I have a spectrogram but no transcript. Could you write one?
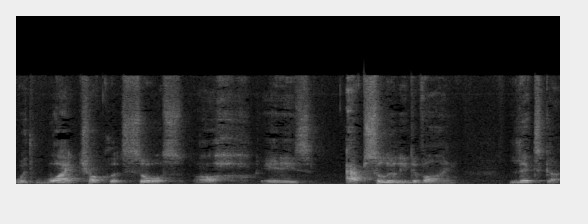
with white chocolate sauce. Oh, it is absolutely divine. Let's go.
